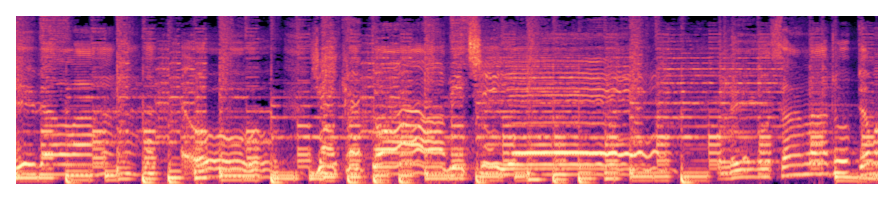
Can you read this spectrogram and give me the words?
ရေပြလာအိုးရိုက်ခတ်သွားပြီချစ်ရဲ့လေးကိုစံငါတို့ပြောမ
